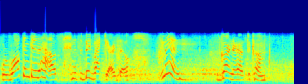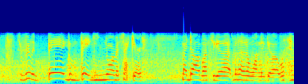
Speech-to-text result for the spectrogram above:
We're walking through the house, and it's a big backyard, though. Man, Gardner has to come. It's a really big, big, enormous backyard. My dog wants to go out, but I don't want to go out with him.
